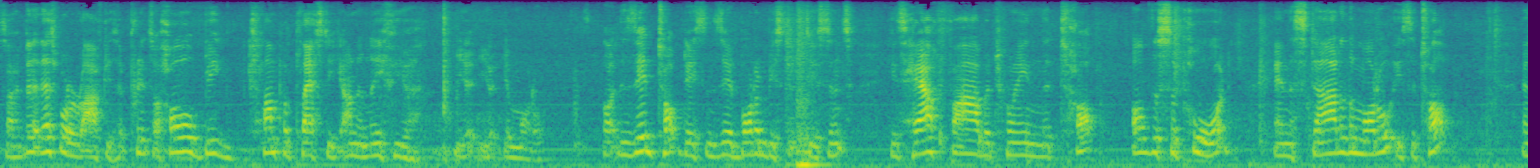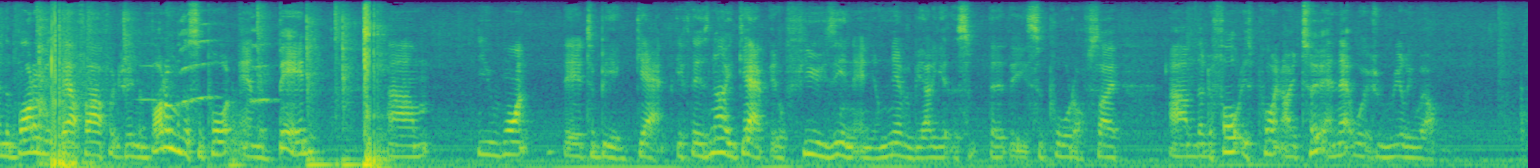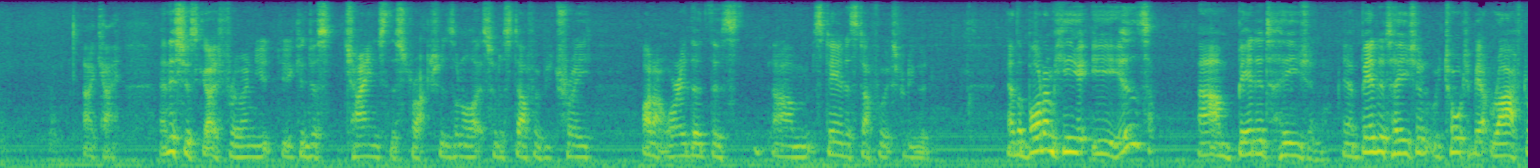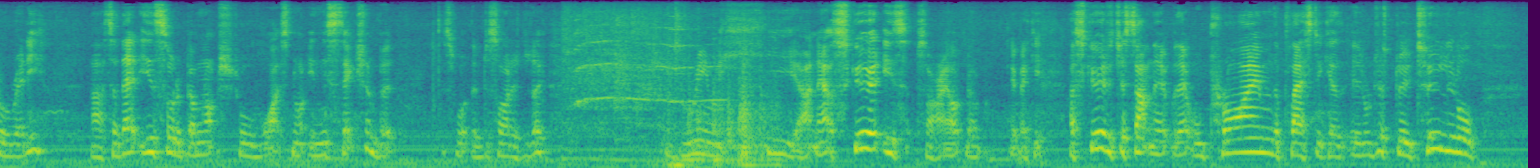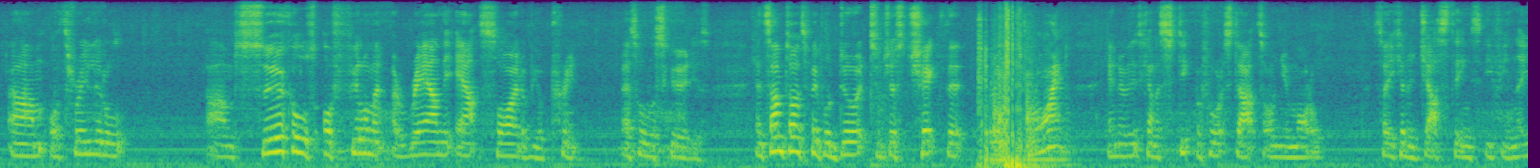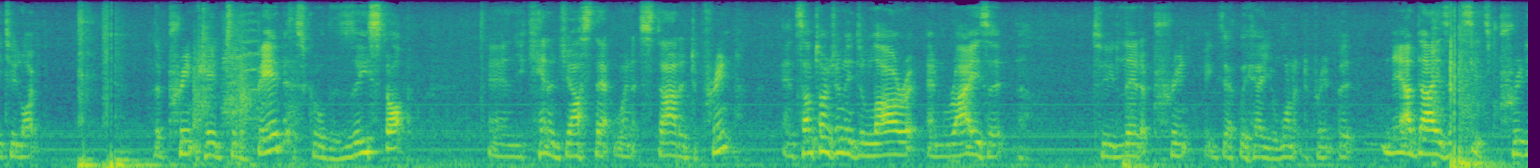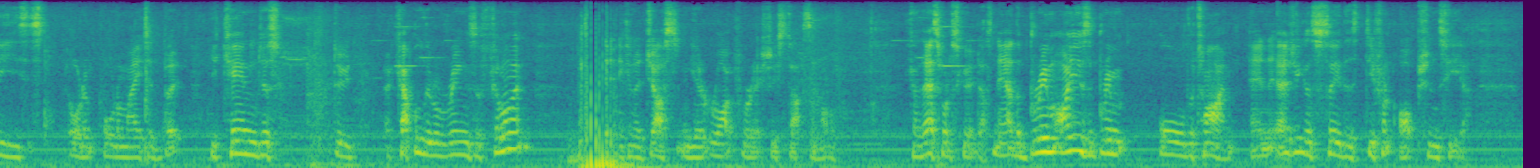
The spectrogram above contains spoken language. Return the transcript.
So that's what a raft is. It prints a whole big clump of plastic underneath your, your, your, your model. Like the Z top distance, Z bottom distance is how far between the top of the support and the start of the model is the top and the bottom is how far between the bottom of the support and the bed um, you want there to be a gap. If there's no gap, it'll fuse in and you'll never be able to get the, the, the support off. So um, the default is 0.02 and that works really well. Okay, and this just goes through and you, you can just change the structures and all that sort of stuff of your tree. I don't worry, the, the um, standard stuff works pretty good. Now the bottom here is um, bed adhesion. Now bed adhesion, we talked about raft already. Uh, so that is sort of, I'm not sure why it's not in this section, but that's what they've decided to do. Brim here. Now a skirt is, sorry, I'll, I'll get back here. A skirt is just something that, that will prime the plastic. It'll just do two little um, or three little um, circles of filament around the outside of your print. That's all the skirt is. And sometimes people do it to just check that everything's right and everything's going to stick before it starts on your model. So you can adjust things if you need to, like the print head to the bed, it's called the Z-stop, and you can adjust that when it started to print. And sometimes you need to lower it and raise it to let it print exactly how you want it to print. But nowadays it's, it's pretty autom automated, but you can just do a couple little rings of filament you can adjust and get it right before it actually starts the model. Okay, that's what a skirt does. Now the brim, I use the brim all the time and as you can see there's different options here.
